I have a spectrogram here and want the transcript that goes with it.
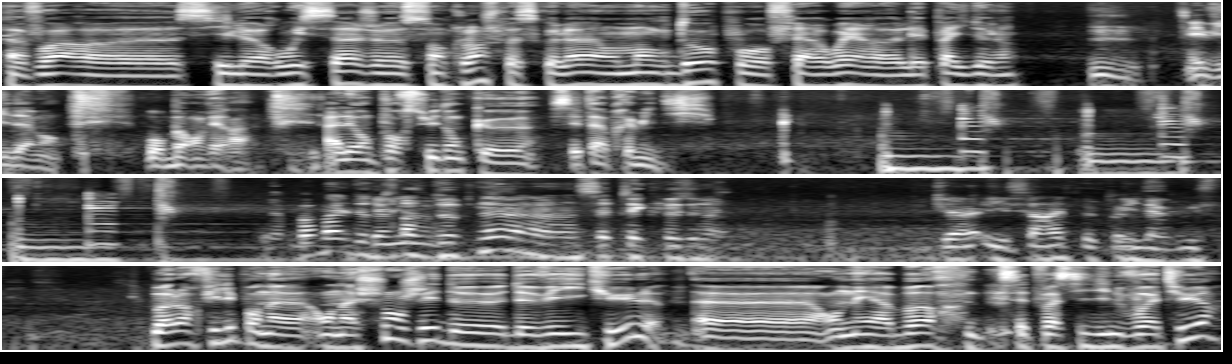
à voir si le rouissage s'enclenche, parce que là, on manque d'eau pour faire ouer les pailles de lin. Mhm, évidemment. Bon, ben on verra. Allez, on poursuit donc euh, cet après-midi. Il y a pas mal de traces de pneus à cette écluse. Il s'arrête le il a vu. Bon alors Philippe, on a on a changé de, de véhicule. Euh, on est à bord cette fois-ci d'une voiture.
